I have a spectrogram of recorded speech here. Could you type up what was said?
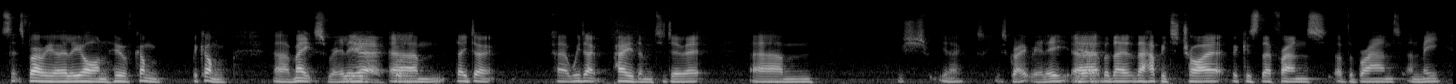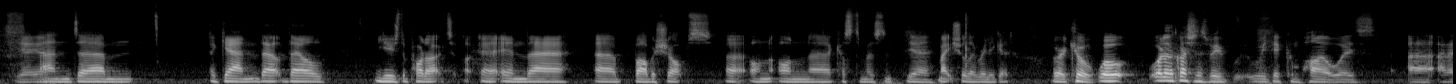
since very early on, who have come become uh, mates. Really, Yeah, cool. um, they don't. Uh, we don't pay them to do it, um, which you know is great, really. Yeah. Uh, but they're, they're happy to try it because they're friends of the brand and me. Yeah, yeah. And um, again, they'll, they'll use the product uh, in their uh, barbershops uh, on on uh, customers and yeah. make sure they're really good. Very cool. Well, one of the questions we we did compile was, uh, and, I,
